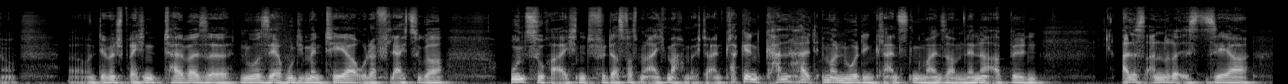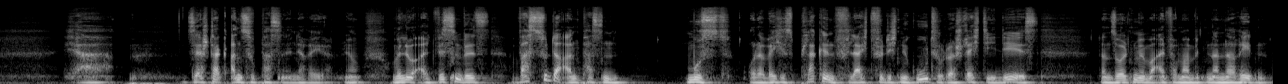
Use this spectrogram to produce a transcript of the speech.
Ja. Und dementsprechend teilweise nur sehr rudimentär oder vielleicht sogar unzureichend für das, was man eigentlich machen möchte. Ein Plugin kann halt immer nur den kleinsten gemeinsamen Nenner abbilden. Alles andere ist sehr, ja, sehr stark anzupassen in der Regel. Ja. Und wenn du halt wissen willst, was du da anpassen musst oder welches Plugin vielleicht für dich eine gute oder schlechte Idee ist, dann sollten wir mal einfach mal miteinander reden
